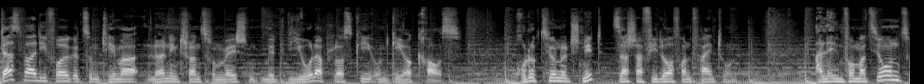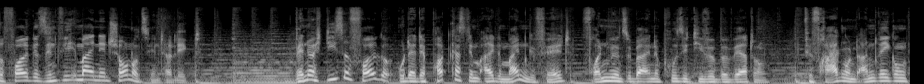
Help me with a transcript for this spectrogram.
Das war die Folge zum Thema Learning Transformation mit Viola Ploski und Georg Kraus. Produktion und Schnitt Sascha Filor von Feintun. Alle Informationen zur Folge sind wie immer in den Shownotes hinterlegt. Wenn euch diese Folge oder der Podcast im Allgemeinen gefällt, freuen wir uns über eine positive Bewertung. Für Fragen und Anregungen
